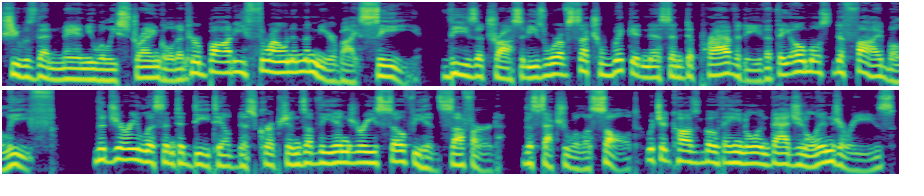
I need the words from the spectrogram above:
She was then manually strangled and her body thrown in the nearby sea. These atrocities were of such wickedness and depravity that they almost defy belief. The jury listened to detailed descriptions of the injuries Sophie had suffered the sexual assault, which had caused both anal and vaginal injuries,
